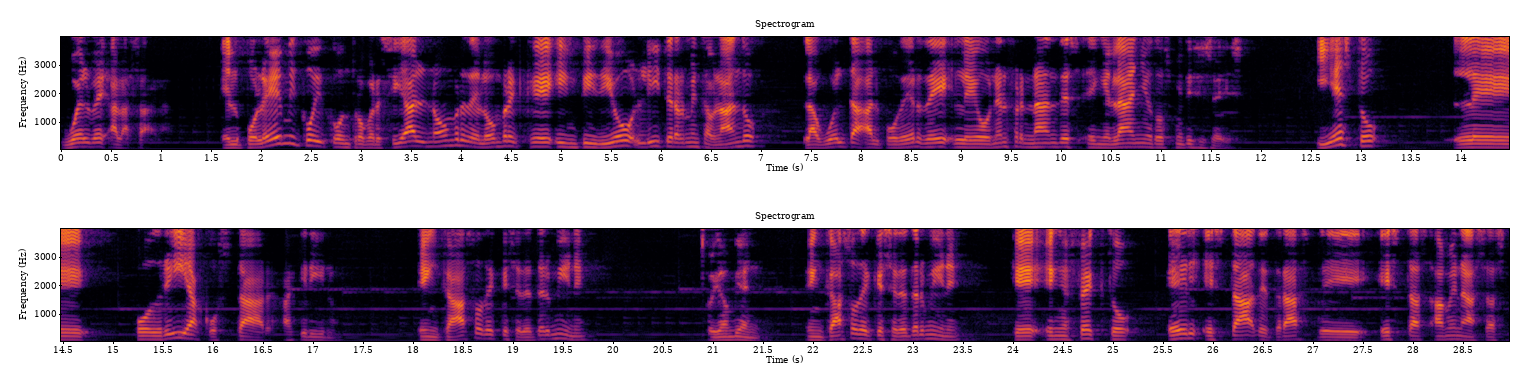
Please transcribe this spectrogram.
vuelve a la saga. El polémico y controversial nombre del hombre que impidió, literalmente hablando, la vuelta al poder de Leonel Fernández en el año 2016. Y esto le podría costar a Quirino en caso de que se determine, oigan bien, en caso de que se determine que en efecto él está detrás de estas amenazas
